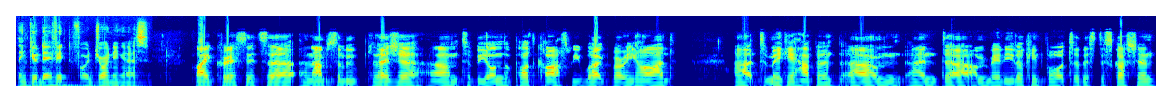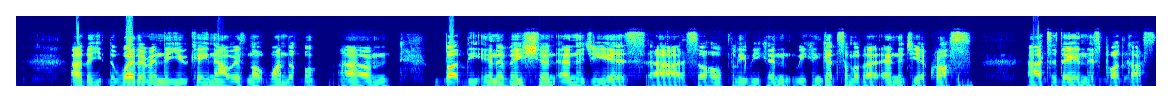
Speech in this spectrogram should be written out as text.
thank you, David, for joining us. Hi, Cris. It's uh, an absolute pleasure um, to be on the podcast. We worked very hard uh, to make it happen, um, and uh, I'm really looking forward to this discussion. Uh, the the weather in the UK now is not wonderful, um, but the innovation energy is. So hopefully we can we can get some of that energy across today in this podcast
